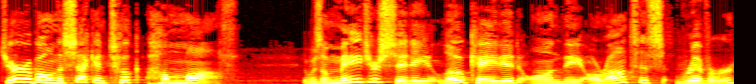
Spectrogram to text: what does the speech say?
Jeroboam II took Hamath. It was a major city located on the Orontes River,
